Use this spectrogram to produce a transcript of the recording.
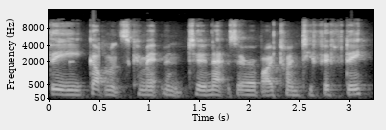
the government's commitment to net zero by 2050,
